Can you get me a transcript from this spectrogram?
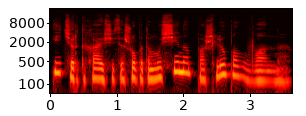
и чертыхающийся шепотом мужчина пошлепал в ванную.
